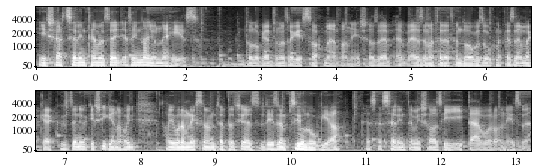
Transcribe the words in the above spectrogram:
és hát szerintem ez egy, ez egy nagyon nehéz dolog ebben az egész szakmában, és az eb, eb, ezen a területen dolgozóknak ezzel meg kell küzdeniük, és igen, ahogy, ha jól emlékszem, tehát hogy ez részben pszichológia, ez, ez szerintem is az így, így távolról nézve.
